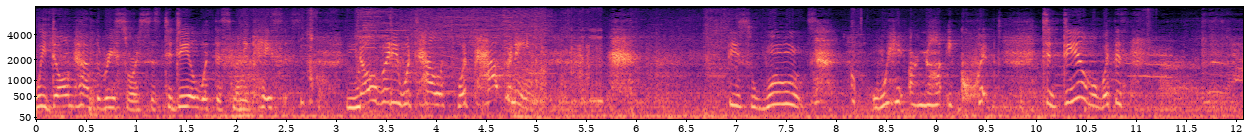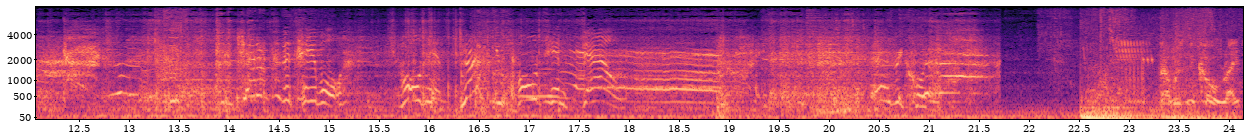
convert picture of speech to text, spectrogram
We don't have the resources to deal with this many cases. Nobody would tell us what's happening. These wounds, we are not equipped to deal with this. Get him to the table. Hold him. Of you hold him down. And record That was Nicole, right?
